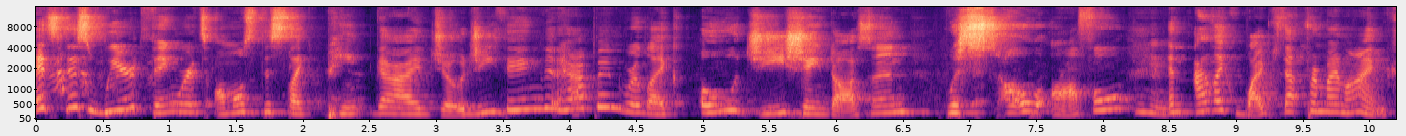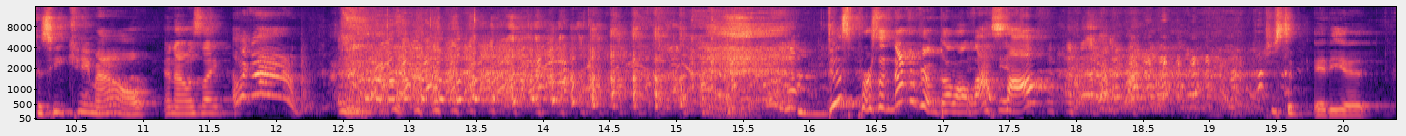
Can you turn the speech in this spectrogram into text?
it's this weird thing where it's almost this like pink guy Joji thing that happened where like OG Shane Dawson was so awful. Mm-hmm. And I like wiped that from my mind because he came out and I was like, oh my god. this person never could have done all that stuff. Just an idiot.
